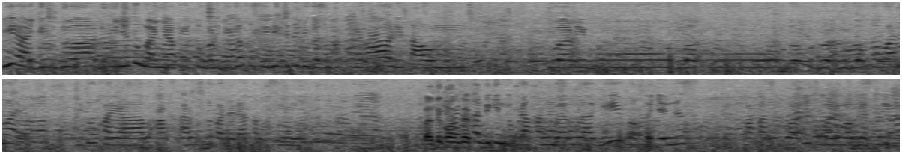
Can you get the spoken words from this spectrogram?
Iya, dua, dulunya tuh banyak youtuber juga ke sini. Kita juga sempat viral di tahun 2020, 2020-an lah ya. Kayak artis-artis udah pada datang ke sini. Berarti Sekarang konsep kita bikin gebrakan baru lagi, bakso jendes makan sepuasnya cuma 15 ribu.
